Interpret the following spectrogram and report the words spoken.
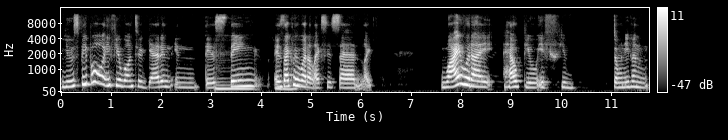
use people if you want to get in in this mm. thing. Exactly mm-hmm. what Alexis said. Like why would I help you if you don't even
